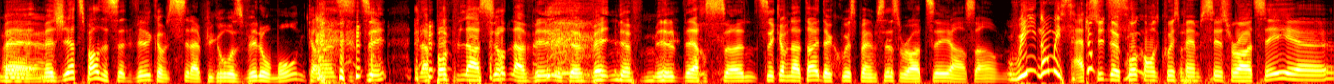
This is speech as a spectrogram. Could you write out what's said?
Mais, Euh, mais Gia, tu parles de cette ville comme si c'est la plus grosse ville au monde. Quand même, tu sais, la population de la ville est de 29 000 personnes? C'est comme la taille de Quiz Pam6 Rotsey ensemble. Oui, non, mais c'est As-tu tout de quoi contre Quiz Pam6 Rotsey? euh,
